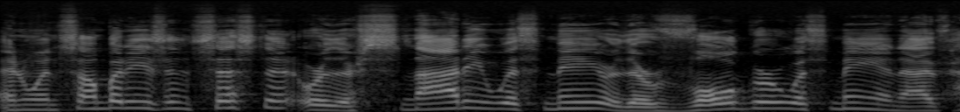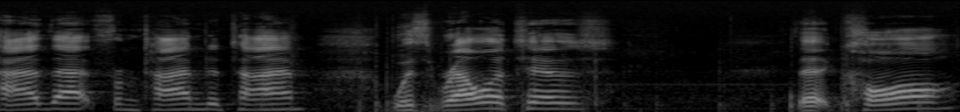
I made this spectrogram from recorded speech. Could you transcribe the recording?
And when somebody's insistent or they're snotty with me or they're vulgar with me, and I've had that from time to time with relatives that call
